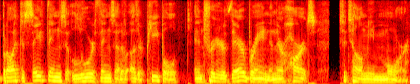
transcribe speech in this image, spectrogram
but I like to say things that lure things out of other people and trigger their brain and their hearts to tell me more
